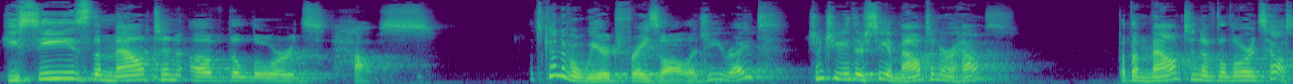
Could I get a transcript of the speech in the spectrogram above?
He sees the mountain of the Lord's house. That's kind of a weird phraseology, right? Shouldn't you either see a mountain or a house? But the mountain of the Lord's house.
